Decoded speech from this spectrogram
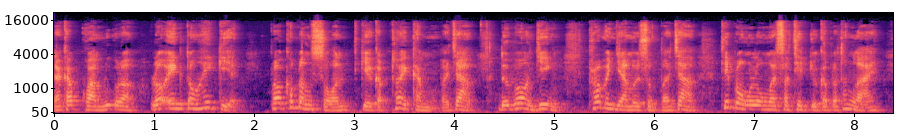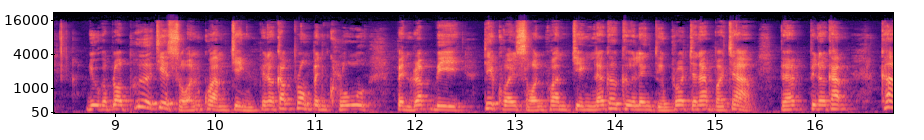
นะครับ ความรู้เราเราเองต้องให้เกียรติเพราะเขากำลังสอนเกี่ยวกับถ้อยคำของพระเจ้า โดยเฉพาะองยิ่งเพราะวิญญาณบริสุทธิ์พระเจ้า ที่พระองค์ลงมาสถิตอยู่กับเราทั้งหลาย อยู่กับเราเพื่อที่สอนความจริงพี่น้องครับพระองค์เป็นครูเป็นรับบีที่คอยสอนความจริงแล้วก็คือเล็งถึงพระเจ้าพระเจ้านะครับพี่น้องครับข้า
